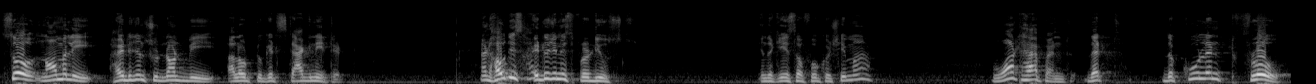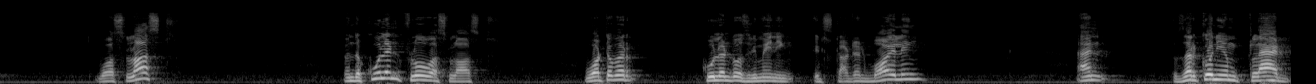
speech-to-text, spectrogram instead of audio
So normally hydrogen should not be allowed to get stagnated. And how this hydrogen is produced? In the case of Fukushima what happened? That the coolant flow was lost. When the coolant flow was lost whatever coolant was remaining. It started boiling. And zirconium clad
